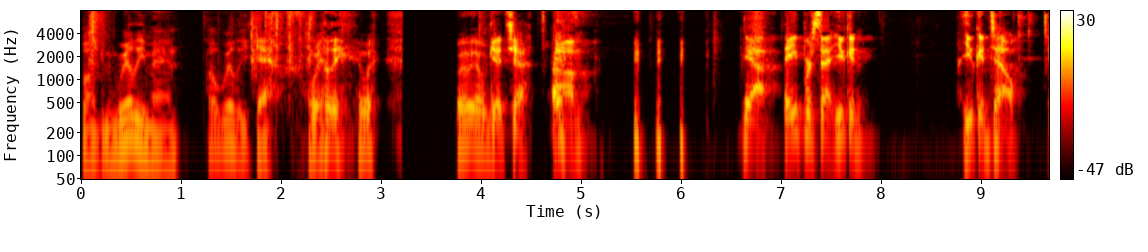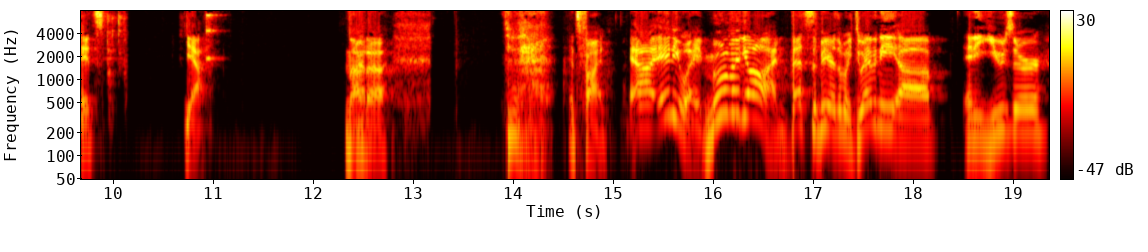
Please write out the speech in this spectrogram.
Fucking Willie, man. Oh, Willie. Yeah, Willie. Willie will get you. Um, yeah, eight percent. You can you can tell it's yeah, not a it's fine. Uh, anyway, moving on. That's the beer of the week. Do we have any uh any user?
